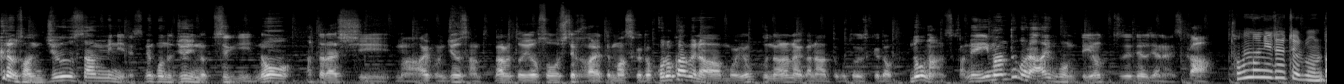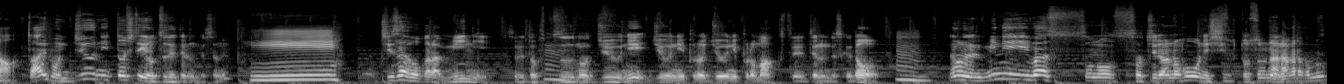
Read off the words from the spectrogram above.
クラブさん13ミニですね。今度12の次の新しい、まあ、iPhone13 となると予想して書かれてますけどこのカメラも良くならないかなってことですけどどうなんですかね？今のところ iPhone って4つ出てるじゃないですか。うそんなに出てるんだ。iPhone12 として4つ出てるんですよね。へえ。小さい方からミニそれと普通の12、12プロ12プロマックスで出てるんですけどうん。なのでミニはそのそちらの方にシフトするのはなかなか難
